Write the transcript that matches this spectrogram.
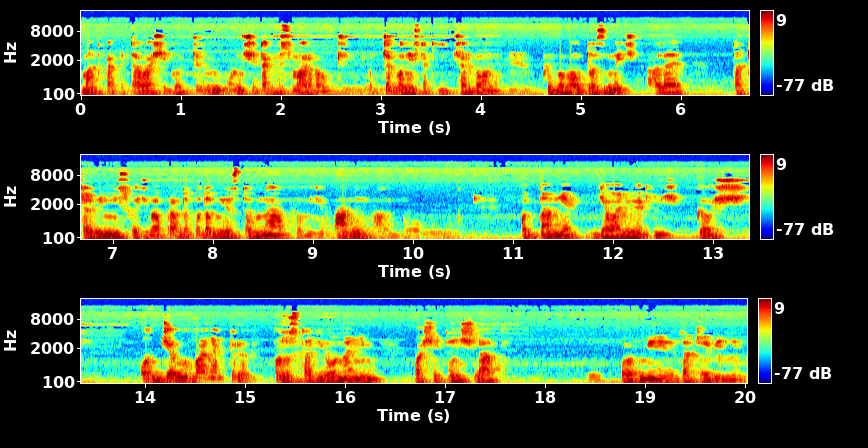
Matka pytała się go, czym on się tak wysmarował, od czego on jest taki czerwony. Próbował to zmyć, ale ta czerwień nie schodziła. Prawdopodobnie został napromieniowany albo poddany jak, działaniu jakiegoś oddziaływania, które pozostawiło na nim właśnie ten ślad w formie zaczerwienienia.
